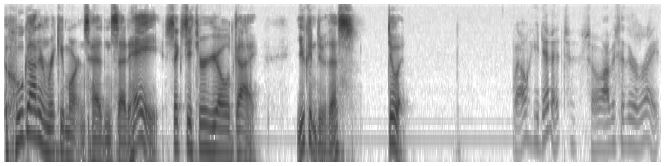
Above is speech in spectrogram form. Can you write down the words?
who got in Ricky Martin's head and said, "Hey, sixty-three-year-old guy, you can do this. Do it." well, he did it. So obviously they were right.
